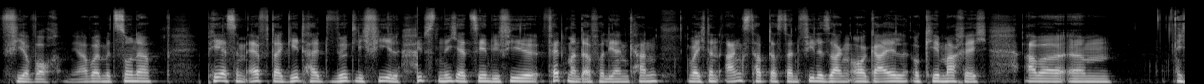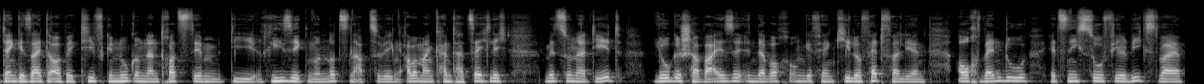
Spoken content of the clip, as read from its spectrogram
vier Wochen, ja, weil mit so einer PSMF, da geht halt wirklich viel. Am liebsten nicht erzählen, wie viel Fett man da verlieren kann, weil ich dann Angst habe, dass dann viele sagen, oh geil, okay, mache ich. Aber ähm, ich denke, seid da objektiv genug, um dann trotzdem die Risiken und Nutzen abzuwägen. Aber man kann tatsächlich mit so einer Diät logischerweise in der Woche ungefähr ein Kilo Fett verlieren. Auch wenn du jetzt nicht so viel wiegst, weil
